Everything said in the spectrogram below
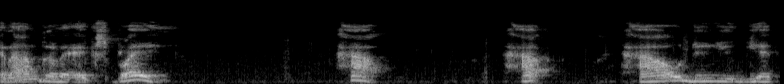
and I'm going to explain how. How how do you get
